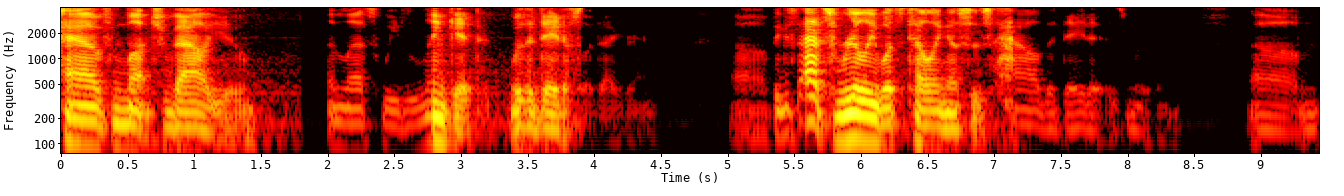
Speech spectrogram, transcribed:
have much value unless we link it with a data flow because that's really what's telling us is how the data is moving. Um,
